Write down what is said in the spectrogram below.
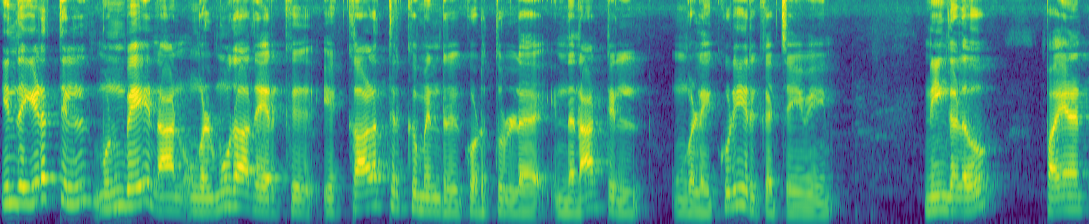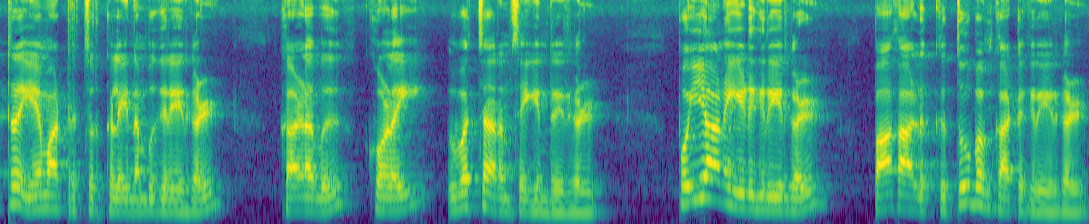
இந்த இடத்தில் முன்பே நான் உங்கள் மூதாதையருக்கு எக்காலத்திற்கும் என்று கொடுத்துள்ள இந்த நாட்டில் உங்களை குடியிருக்கச் செய்வேன். நீங்களோ பயனற்ற ஏமாற்றுச் சொற்களை நம்புகிறீர்கள். களவு கொலை விபச்சாரம் செய்கின்றீர்கள். பொய்யானை இடுகிறீர்கள் பாகாலுக்கு தூபம் காட்டுகிறீர்கள்.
